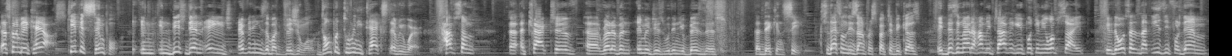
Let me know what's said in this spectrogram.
That's gonna be a chaos. Keep it simple. In, in this day and age, everything is about visual. Don't put too many text everywhere. Have some uh, attractive, uh, relevant images within your business that they can see. So that's from design perspective because it doesn't matter how many traffic you put on your website. If the website is not easy for them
